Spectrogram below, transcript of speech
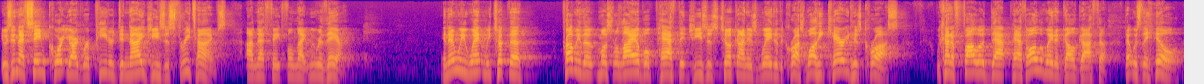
It was in that same courtyard where Peter denied Jesus three times on that fateful night. We were there. And then we went and we took the probably the most reliable path that Jesus took on his way to the cross. While he carried his cross, we kind of followed that path all the way to Golgotha. That was the hill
